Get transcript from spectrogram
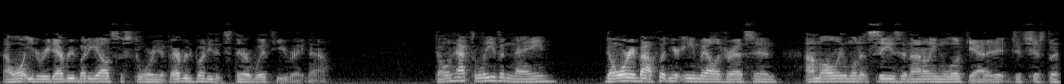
And I want you to read everybody else's story of everybody that's there with you right now. Don't have to leave a name. Don't worry about putting your email address in. I'm the only one that sees it, and I don't even look at it. It's just a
